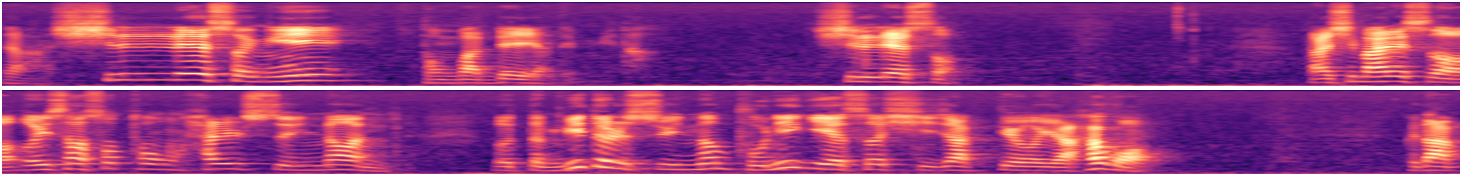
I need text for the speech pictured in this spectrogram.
자, 신뢰성이 동반되어야 됩니다. 신뢰성. 다시 말해서 의사소통할 수 있는 어떤 믿을 수 있는 분위기에서 시작되어야 하고 그 다음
